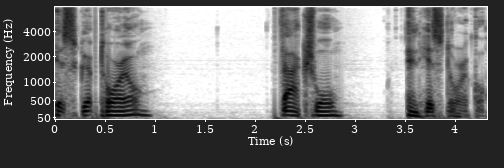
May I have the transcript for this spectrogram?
is scriptural, factual, and historical.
